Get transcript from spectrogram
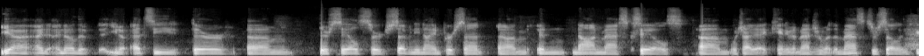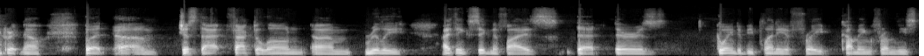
Yeah, I, I, know that you know Etsy their um, their sales surged seventy nine percent um, in non mask sales, um, which I, I, can't even imagine what the masks are selling like right now. But um, just that fact alone um, really, I think, signifies that there is going to be plenty of freight coming from these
